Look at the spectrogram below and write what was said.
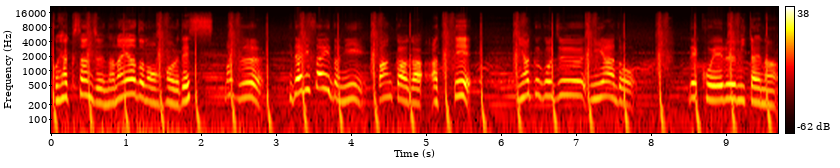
537ヤードのホールです。まず左サイドにバンカーがあって252ヤードで超えるみたいな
